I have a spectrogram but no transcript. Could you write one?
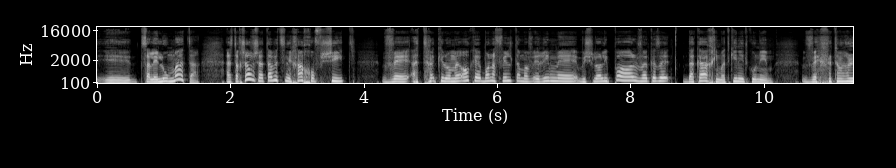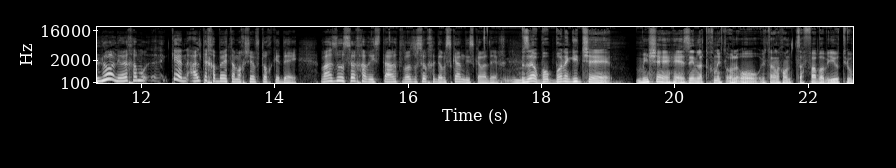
אה, צללו מטה. אז תחשוב שאתה בצניחה חופשית, ואתה כאילו אומר, אוקיי, בוא נפעיל את המבערים אה, בשביל לא ליפול, וכזה, דקה אחי, מתקין עדכונים. ואתה אומר, לא, אני הולך... כן, אל תכבה את המחשב תוך כדי. ואז הוא עושה לך restart, ואז הוא עושה לך גם ScanDisk על הדרך. זהו, בוא, בוא נגיד שמי שהאזין לתוכנית, או, או יותר נכון צפה בה ביוטיוב.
